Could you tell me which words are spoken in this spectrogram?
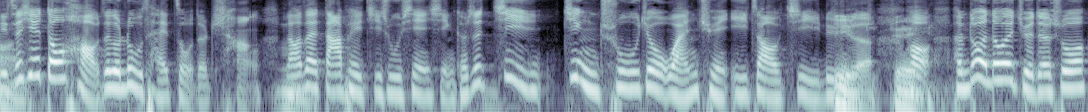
你这些都好，这个路才走得长，然后再搭配技术线型。可是进进出就完全依照纪律了。好，很多人都会觉得说。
